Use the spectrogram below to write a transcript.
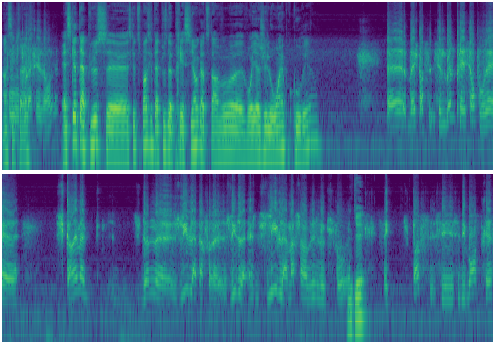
Ah, c'est pour, clair. pour la saison. là. Est-ce que t'as plus, euh, est-ce que tu penses que t'as plus de pression quand tu t'en vas euh, voyager loin pour courir? Euh, ben, je pense que c'est une bonne pression pour vrai. Euh, Je suis quand même. Je donne. euh, Je livre la, je livre la, je livre la marchandise qu'il faut. Ok. Fait que je pense que c'est des bons stress.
